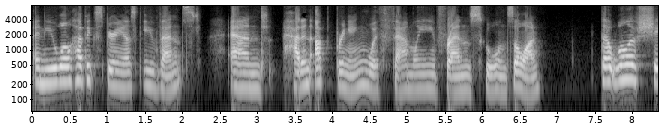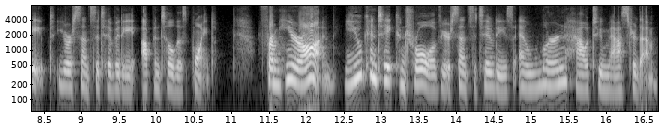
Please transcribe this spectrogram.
and you will have experienced events and had an upbringing with family, friends, school, and so on that will have shaped your sensitivity up until this point. From here on, you can take control of your sensitivities and learn how to master them.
